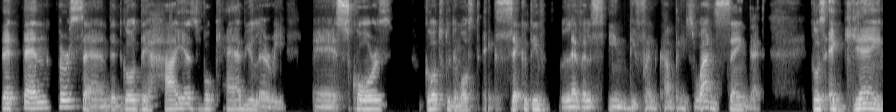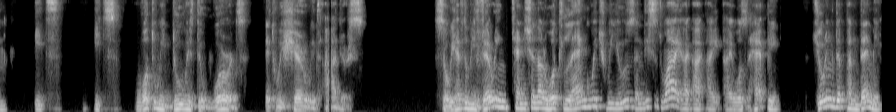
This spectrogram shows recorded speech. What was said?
The 10% that got the highest vocabulary uh, scores got to the most executive levels in different companies. Why I'm saying that? Because again, it's it's what we do with the words that we share with others. So we have to be very intentional what language we use, and this is why I I, I was happy during the pandemic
